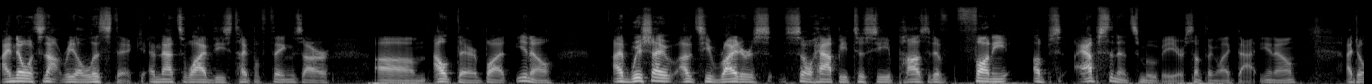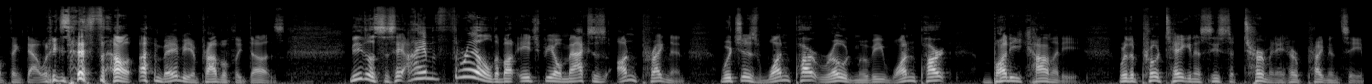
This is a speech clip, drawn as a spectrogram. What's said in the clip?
I know it's not realistic, and that's why these type of things are um, out there. But you know, I wish I, I would see writers so happy to see positive, funny abs- abstinence movie or something like that. You know, I don't think that would exist though. Maybe it probably does. Needless to say, I am thrilled about HBO Max's Unpregnant, which is one part road movie, one part buddy comedy, where the protagonist needs to terminate her pregnancy.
